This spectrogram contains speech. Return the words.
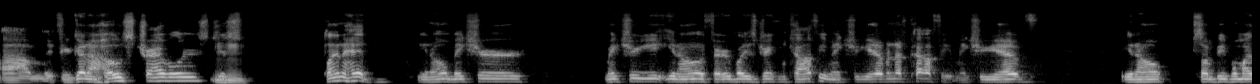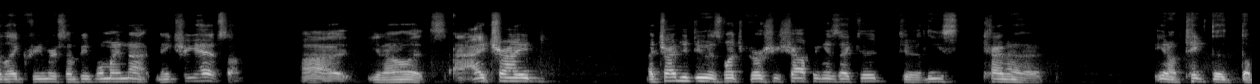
Um, if you're gonna host travelers, just mm-hmm. plan ahead. You know, make sure make sure you you know if everybody's drinking coffee, make sure you have enough coffee. Make sure you have, you know, some people might like creamer, some people might not. Make sure you have some. Uh, you know, it's I, I tried I tried to do as much grocery shopping as I could to at least kind of you know take the, the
